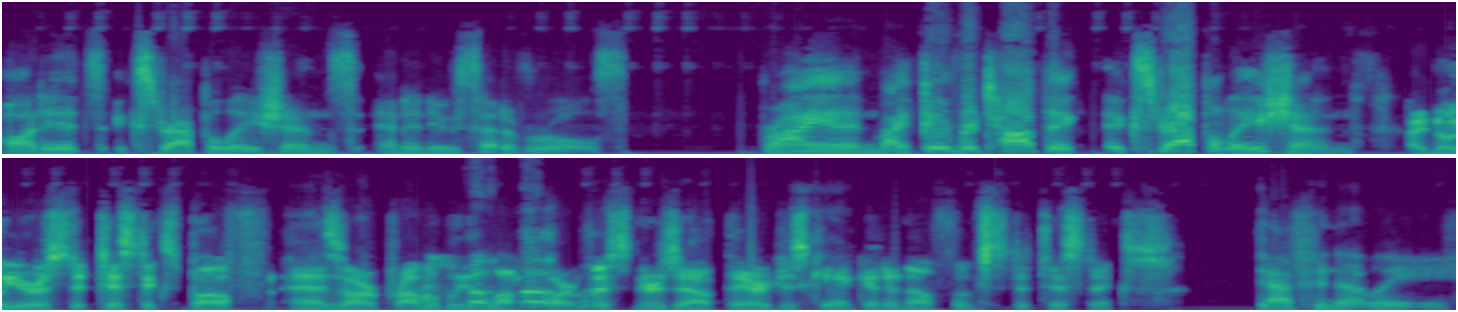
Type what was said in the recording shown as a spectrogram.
audits, extrapolations, and a new set of rules. Bryan, my favorite topic, extrapolation. I know you're a statistics buff, as are probably a lot of our listeners out there. Just can't get enough of statistics. Definitely,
